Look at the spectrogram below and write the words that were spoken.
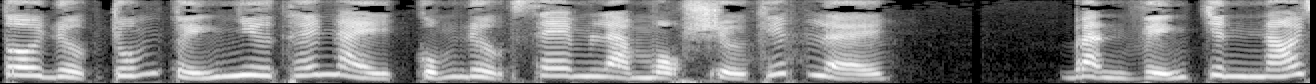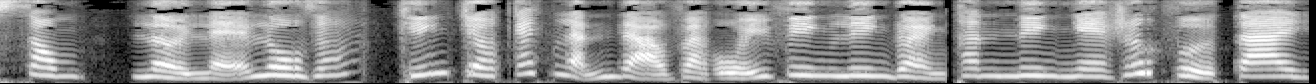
Tôi được trúng tuyển như thế này cũng được xem là một sự khích lệ. Bành Viễn Chinh nói xong, lời lẽ lô giá, khiến cho các lãnh đạo và ủy viên liên đoàn thanh niên nghe rất vừa tai.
